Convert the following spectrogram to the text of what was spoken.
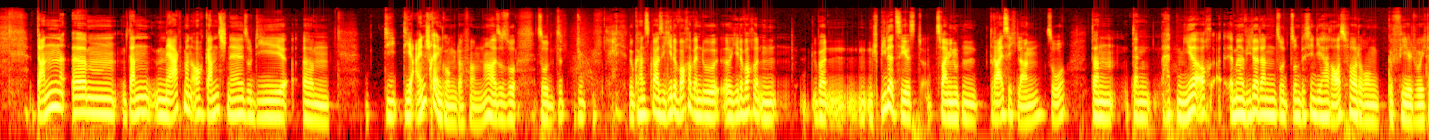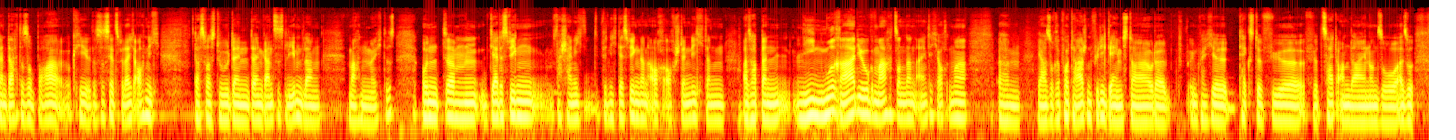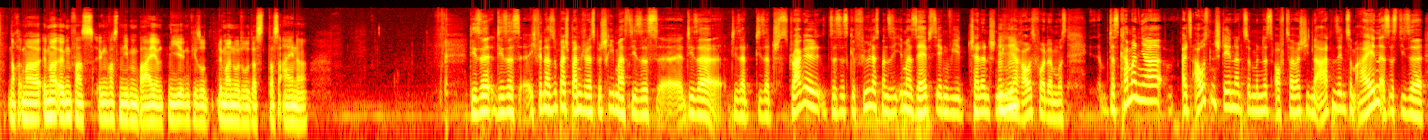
Dann, ähm, dann merkt man auch ganz schnell so die, ähm, die, die Einschränkungen davon. Ne? Also so, so du, du kannst quasi jede Woche, wenn du äh, jede Woche ein, über ein Spiel erzählst, zwei Minuten dreißig lang, so, dann, dann hat mir auch immer wieder dann so, so ein bisschen die Herausforderung gefehlt, wo ich dann dachte so, boah, okay, das ist jetzt vielleicht auch nicht das, was du dein, dein ganzes Leben lang machen möchtest. Und ähm, ja, deswegen, wahrscheinlich bin ich deswegen dann auch, auch ständig dann, also habe dann nie nur Radio gemacht, sondern eigentlich auch immer ähm, ja so Reportagen für die GameStar oder irgendwelche Texte für, für Zeit Online und so. Also noch immer, immer irgendwas, irgendwas nebenbei und nie irgendwie so immer nur so das, das eine diese, dieses, ich finde das super spannend, wie du das beschrieben hast, dieses, äh, dieser, dieser, dieser Struggle, dieses Gefühl, dass man sich immer selbst irgendwie challengen, mhm. irgendwie herausfordern muss. Das kann man ja als Außenstehender zumindest auf zwei verschiedene Arten sehen. Zum einen, es ist diese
